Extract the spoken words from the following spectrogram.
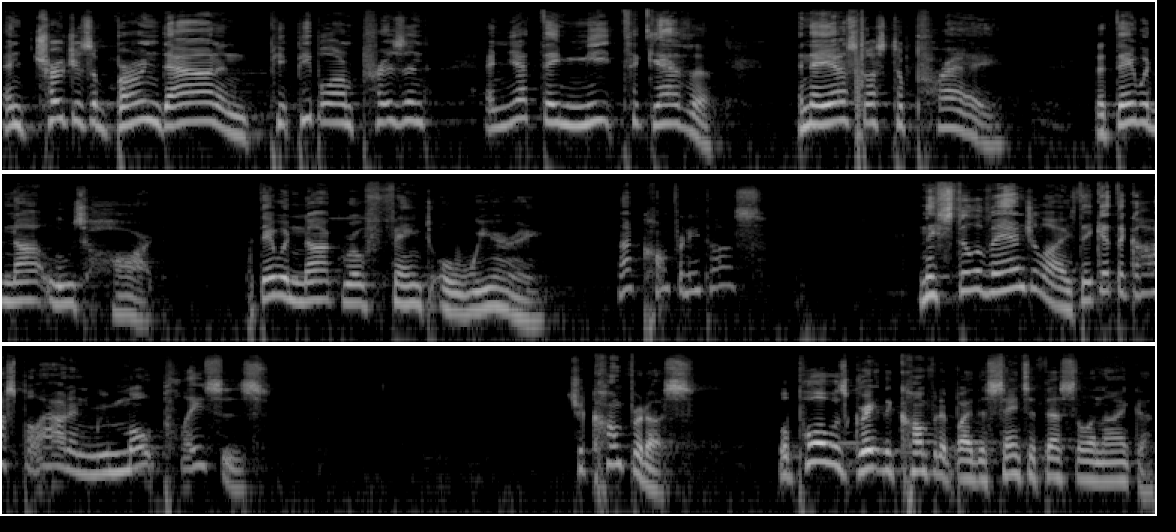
And churches are burned down and pe- people are imprisoned, and yet they meet together. And they ask us to pray that they would not lose heart, that they would not grow faint or weary. Not comforting to us? And they still evangelize. They get the gospel out in remote places. It should comfort us. Well, Paul was greatly comforted by the saints at Thessalonica.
